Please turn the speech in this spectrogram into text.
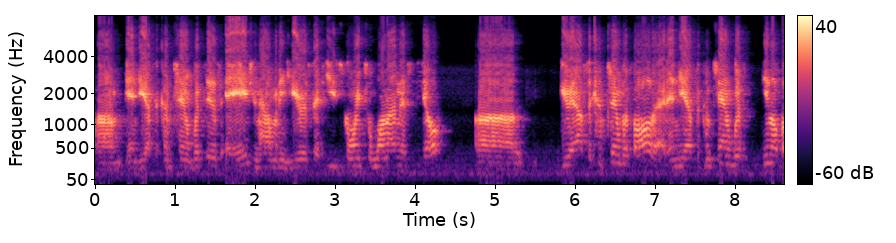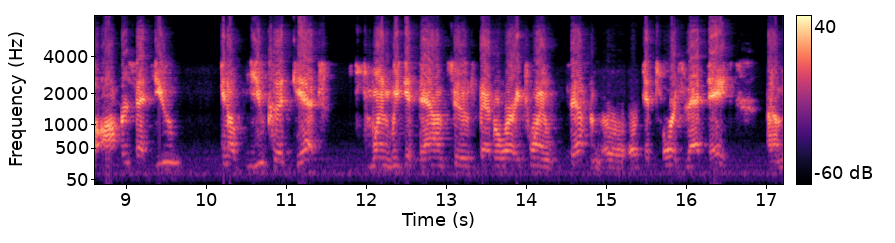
Um, and you have to contend with his age and how many years that he's going to want on this deal. Uh, you have to contend with all that, and you have to contend with you know the offers that you you know you could get when we get down to February 25th or, or get towards that date um,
